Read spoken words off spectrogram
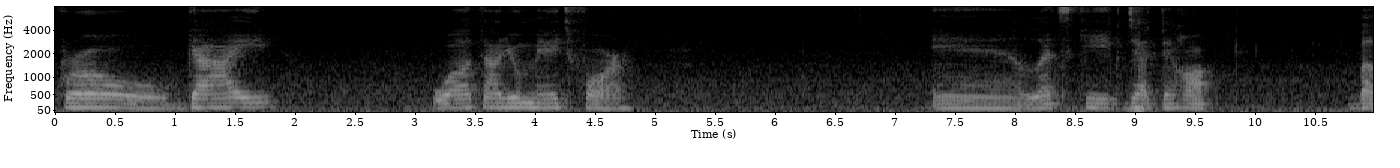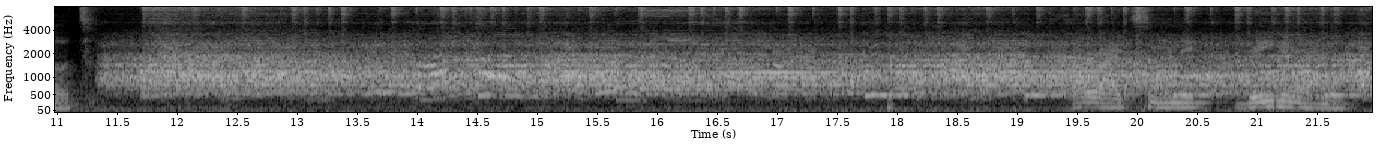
crow guy What are you made for? And let's kick Jet the Hawk butt. Alright, Sonic, bring it on.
